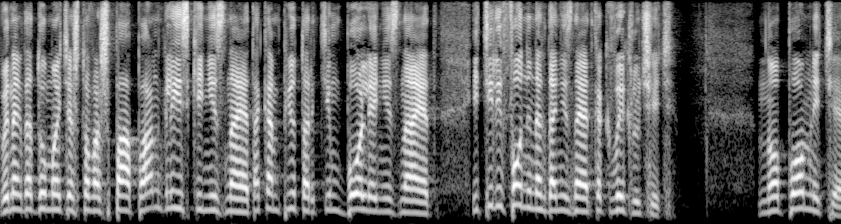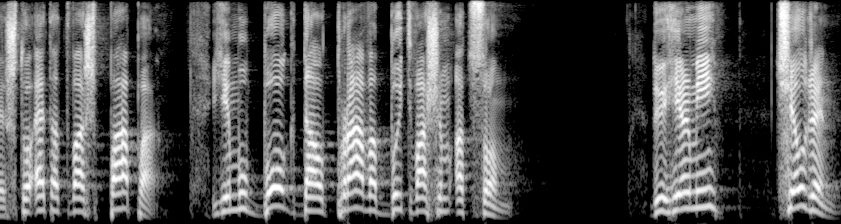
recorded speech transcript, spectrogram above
Вы иногда думаете, что ваш папа английский не знает, а компьютер тем более не знает. И телефон иногда не знает, как выключить. Но помните, что этот ваш папа, ему Бог дал право быть вашим отцом. Do you hear me? Children,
